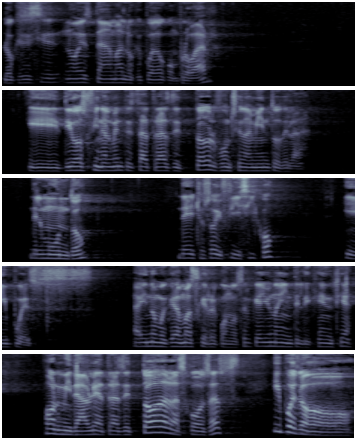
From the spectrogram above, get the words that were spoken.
lo que existe no es nada más lo que puedo comprobar, que Dios finalmente está atrás de todo el funcionamiento de la, del mundo. De hecho, soy físico y pues ahí no me queda más que reconocer que hay una inteligencia formidable atrás de todas las cosas y pues lo,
